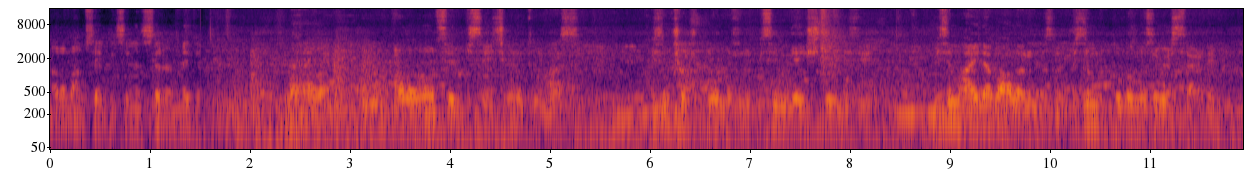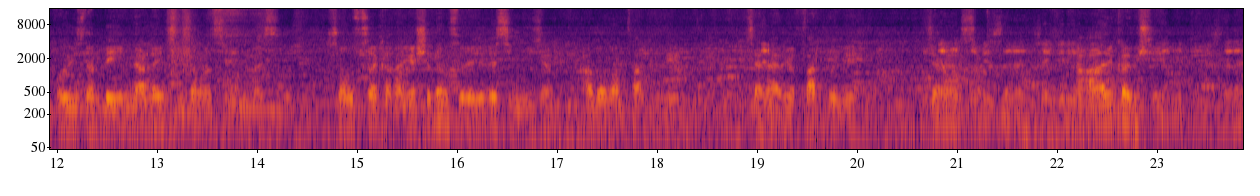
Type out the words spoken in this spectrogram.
Hababam sevgisinin sırrı nedir? Merhaba. Babamın sevgisi hiç unutulmaz. Bizim çocukluğumuzu, bizim gençliğimizi, bizim aile bağlarımızı, bizim mutluluğumuzu gösterdi. O yüzden beyinlerden hiçbir zaman silinmez. Sonsuza kadar yaşadığım sürece de silmeyeceğim. Babam farklı bir senaryo, farklı bir Ne mutlu bizlere, sevgili. Harika bir şey. Ne mutlu bizlere.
